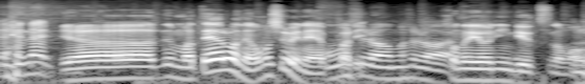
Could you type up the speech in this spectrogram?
ーでもまたやろうね。面白いねやっぱ面り白い面白い。この4人で打つのも。うう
